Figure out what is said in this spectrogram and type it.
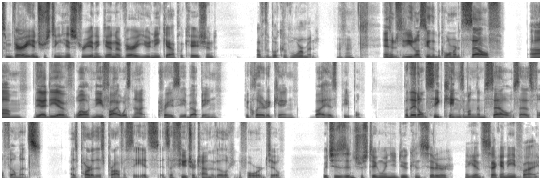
some very interesting history, and again, a very unique application of the Book of Mormon. And it's interesting, you don't see the Book of Mormon itself um, the idea of, well, Nephi was not crazy about being declared a king by his people. But they don't see kings among themselves as fulfillments, as part of this prophecy. It's it's a future time that they're looking forward to. which is interesting when you do consider again second nephi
